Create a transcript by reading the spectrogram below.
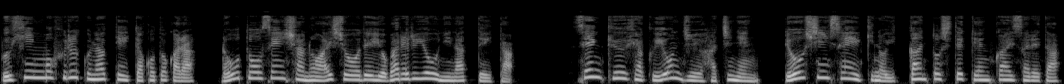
部品も古くなっていたことから、老頭戦車の愛称で呼ばれるようになっていた。1948年、両新戦役の一環として展開された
